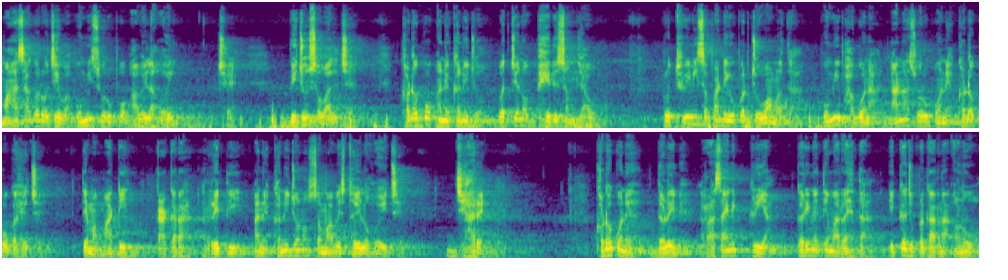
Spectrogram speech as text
મહાસાગરો જેવા ભૂમિ સ્વરૂપો આવેલા હોય છે. બીજો સવાલ છે, ખડકો અને ખનિજો વચ્ચેનો ભેદ સમજાવો. પૃથ્વીની સપાટી ઉપર જોવા મળતા ભૂમિ ભાગોના નાના સ્વરૂપોને ખડકો કહે છે. તેમાં માટી કાંકરા, રેતી અને ખનિજોનો સમાવેશ થયેલો હોય છે. જ્યારે ખડકોને દળીને રાસાયણિક ક્રિયા કરીને તેમાં રહેતા એક જ પ્રકારના અણુઓ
